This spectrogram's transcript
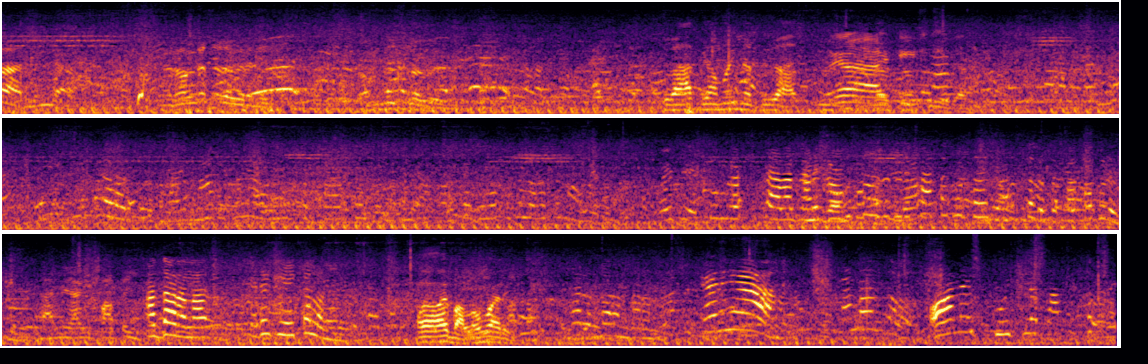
রাত গামাই না তুই রাত ভালো পারে অনেক কুইকলে পাতা করে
